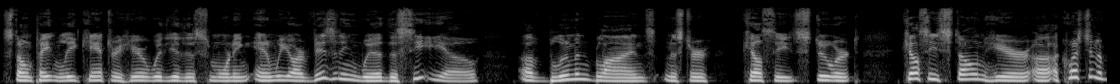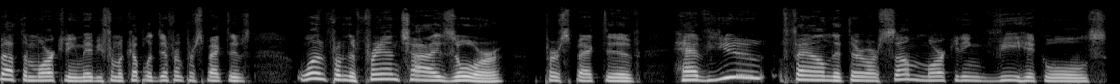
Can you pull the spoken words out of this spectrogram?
Stone Payton Lee Kantor here with you this morning, and we are visiting with the CEO of Bloomin' Blinds, Mr. Kelsey Stuart. Kelsey Stone here. Uh, a question about the marketing, maybe from a couple of different perspectives. One from the franchisor perspective. Have you found that there are some marketing vehicles,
